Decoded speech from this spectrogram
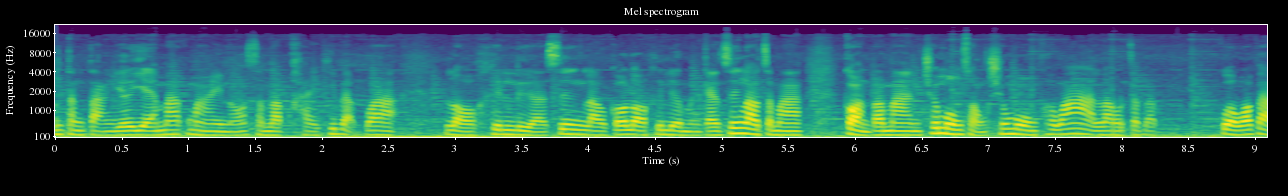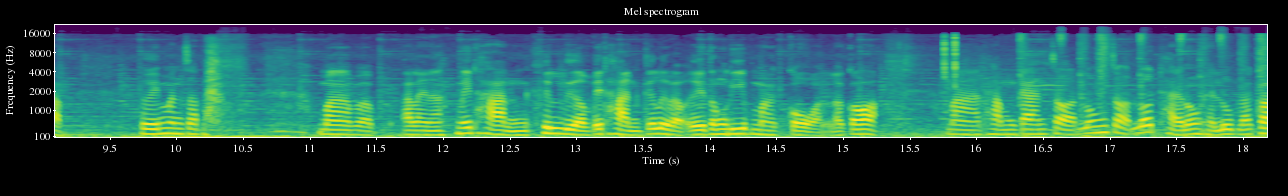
นต่างๆ เยอะแยะมากมายเนาะสำหรับใครที่แบบว่า รอขึ้นเรือ ซึ่งเราก็รอขึ้นเรือเหมือนกัน ซึ่งเราจะมาก่อนประมาณชั่วโมงสองชั่วโมง เพราะว่าเราจะแบบกลัวว่าแบบเฮ้ยมันจะแบบมาแบบอะไรนะไม่ทันขึ้นเรือไม่ทันก็เลยแบบเอ้ยต้องรีบมาก่อน แล้วก็มาทำการจอดลงจอดรถถ่ายลงถ่ายรูปแล้วก็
